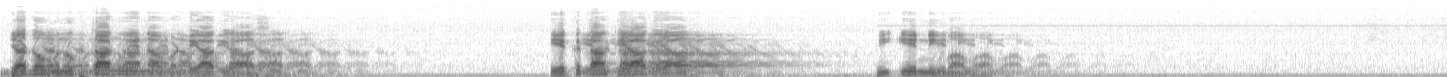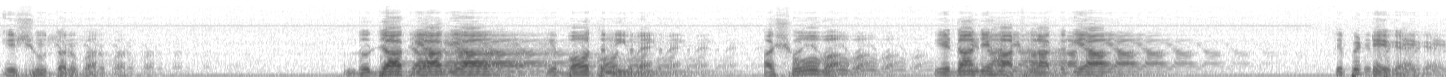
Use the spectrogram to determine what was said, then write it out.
ਜਦੋਂ ਮਨੁੱਖਤਾ ਨੂੰ ਇਹਨਾਂ ਵੰਡਿਆ ਗਿਆ ਸੀ ਇੱਕ ਤਾਂ ਕਿਹਾ ਗਿਆ ਵੀ ਇਹ ਨੀਵਾਂ ਇਹ ਸ਼ੂਦਰ ਵਰਗ ਦੂਜਾ ਕਿਹਾ ਗਿਆ ਕਿ ਬਹੁਤ ਨੀਵਾਂ ਹੈ। ਅਸ਼ੋਭ ਆ ਇਦਾਂ ਜੇ ਹੱਥ ਲੱਗ ਗਿਆ ਤੇ ਪਿੱਟੇ ਗਏ।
